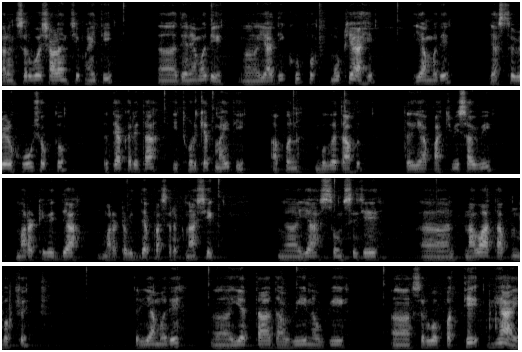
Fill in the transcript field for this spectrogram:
कारण सर्व शाळांची माहिती देण्यामध्ये यादी खूप मोठी आहे. यामध्ये जास्त वेळ होऊ शकतो. तर त्याकरिता ही थोडक्यात माहिती आपण बघत आहोत. तर या पाचवी सहावी मराठी विद्या मराठा विद्या प्रसारक नाशिक या संस्थेचे नावं आता आपण बघतोय. तर यामध्ये इयत्ता दहावी नववी सर्व पत्ते न्याय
